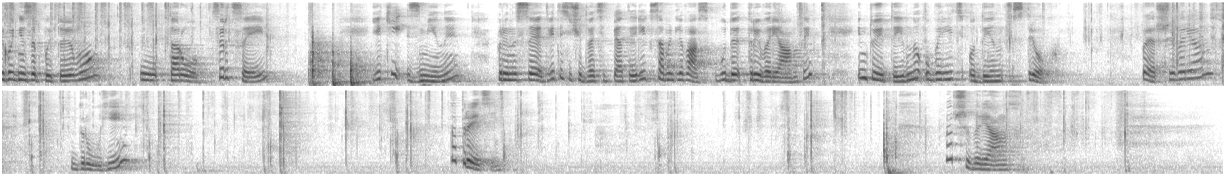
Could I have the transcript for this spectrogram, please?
Сьогодні запитуємо у Таро Цирцей, які зміни принесе 2025 рік саме для вас. Буде три варіанти. Інтуїтивно оберіть один з трьох. Перший варіант, другий та третій. Перший варіант.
